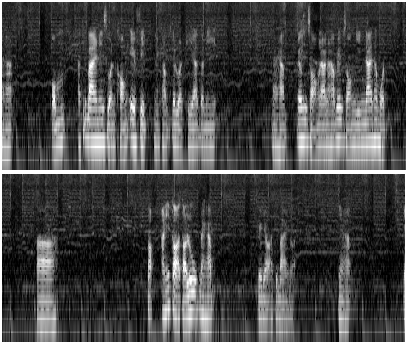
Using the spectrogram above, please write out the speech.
นะฮะผมอธิบายในส่วนของ a f i t นะครับจรวดเทียตัวนี้นะครับเวล12 แล้วนะครับเวล2ยิงได้ทั้งหมดต่ออันนี้ต่อต่อลูกนะครับคือเดี๋ยวอธิบายก่อนเนี่ยครับ a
